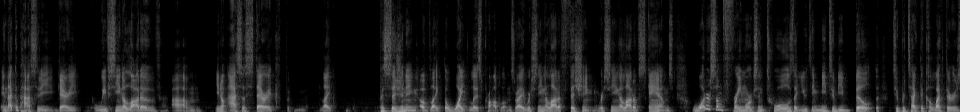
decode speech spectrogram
in that capacity, Gary, we've seen a lot of um, you know esoteric like positioning of like the whitelist problems, right? We're seeing a lot of phishing, we're seeing a lot of scams. What are some frameworks and tools that you think need to be built to protect the collectors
